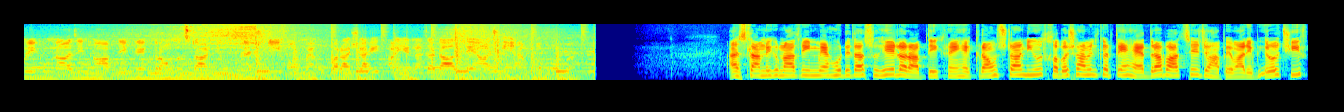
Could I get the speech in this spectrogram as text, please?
वालेकुम नाजिन, आप देख रहे हैं क्राउन स्टार न्यूज़ एचडी और मैं हूँ फरा शाहिद। आइए नज़र डालते हैं आज की अहम खबरों पर। वालेकुम नाजरीन, मैं हूँ रिता सुहेल और आप देख रहे हैं क्राउन स्टार न्यूज़ खबर शामिल करते हैं हैदराबाद से, जहाँ पे हमारे ब्यूरो चीफ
